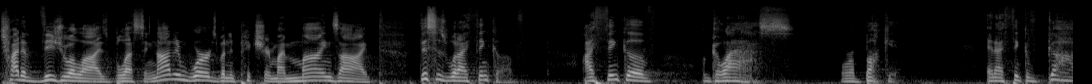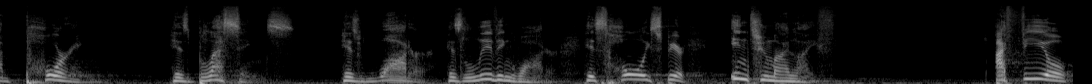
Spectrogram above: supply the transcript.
try to visualize blessing, not in words, but in picture, in my mind's eye, this is what I think of. I think of a glass or a bucket, and I think of God pouring His blessings, His water, His living water, His Holy Spirit into my life. I feel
